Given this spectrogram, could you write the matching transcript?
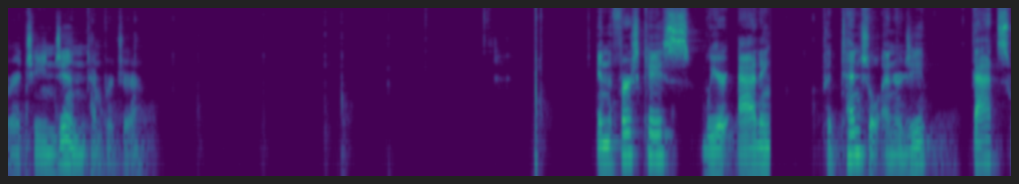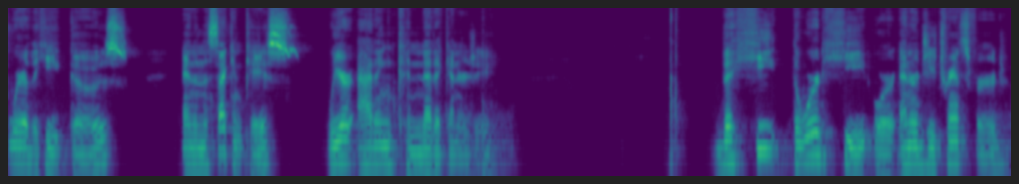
or a change in temperature. In the first case, we are adding potential energy. That's where the heat goes. And in the second case, we are adding kinetic energy. The heat, the word heat or energy transferred,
